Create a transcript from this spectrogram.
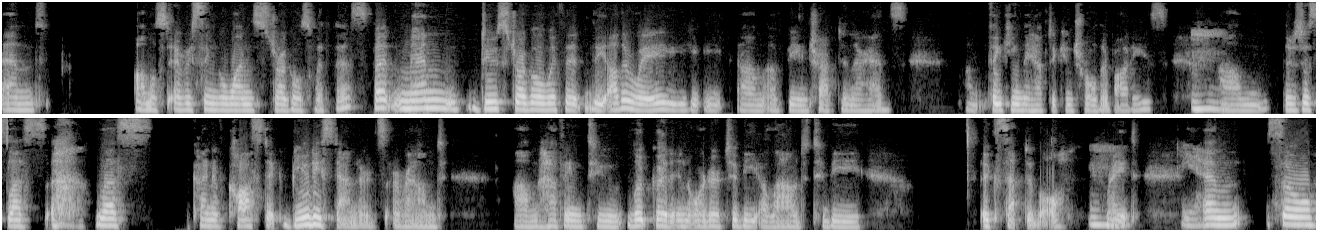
and almost every single one struggles with this, but men do struggle with it the other way um, of being trapped in their heads, um, thinking they have to control their bodies. Mm-hmm. Um, there's just less, less kind of caustic beauty standards around um, having to look good in order to be allowed to be acceptable, mm-hmm. right? Yeah. And so,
